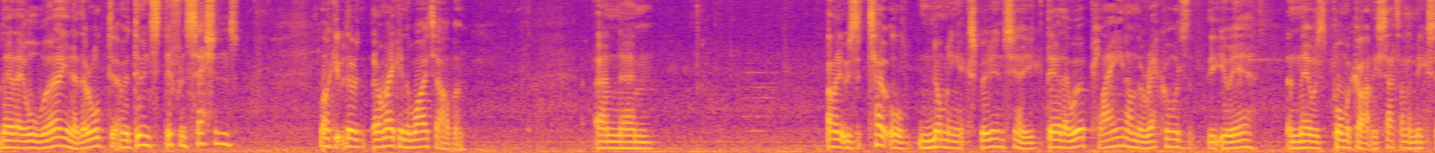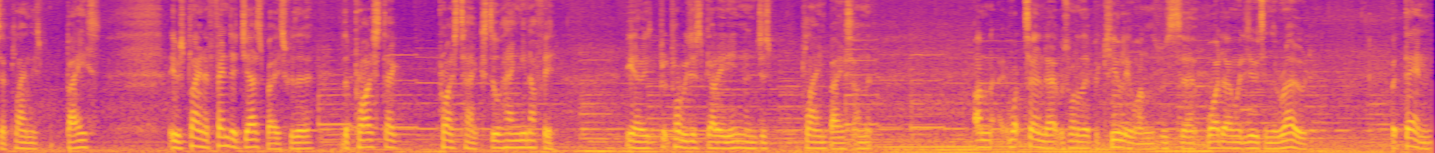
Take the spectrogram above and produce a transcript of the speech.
there they all were, you know, they're all they were doing different sessions. Like it, they, were, they were making the White Album. And um, I mean, it was a total numbing experience. You know, you, there they were playing on the records that, that you hear. And there was Paul McCartney sat on the mixer playing his bass. He was playing a Fender jazz bass with a, the price tag price tag still hanging off it. You know, he probably just got it in and just playing bass on it. And what turned out was one of the peculiar ones was uh, why don't we do it in the road? But then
